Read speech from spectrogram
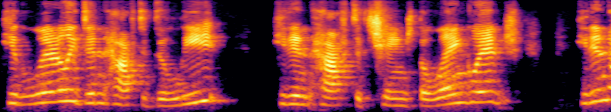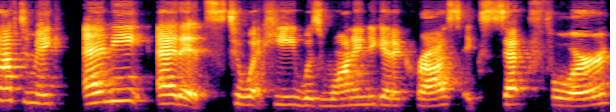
He literally didn't have to delete, he didn't have to change the language, he didn't have to make any edits to what he was wanting to get across except for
